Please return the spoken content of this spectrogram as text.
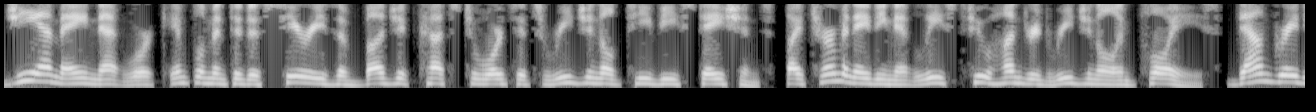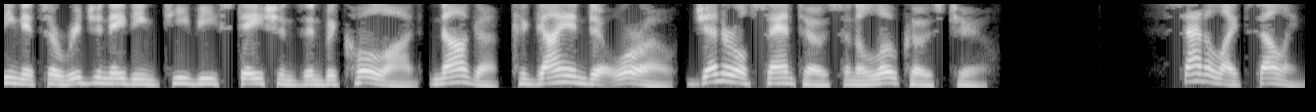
GMA Network implemented a series of budget cuts towards its regional TV stations, by terminating at least 200 regional employees, downgrading its originating TV stations in Bacolod, Naga, Cagayan de Oro, General Santos and Ilocos to satellite selling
